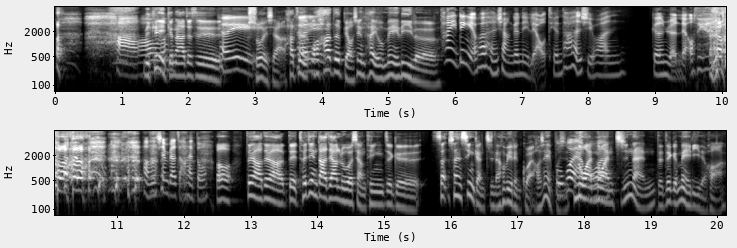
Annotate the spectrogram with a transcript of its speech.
好，你可以跟他就是可以说一下，他这哇，他的表现太有魅力了。他一定也会很想跟你聊天，他很喜欢跟人聊天。好的，先不要讲太多。哦，对啊，对啊，对，推荐大家如果想听这个算算性感直男，会不会有点怪？好像也不是，暖暖直男的这个魅力的话。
